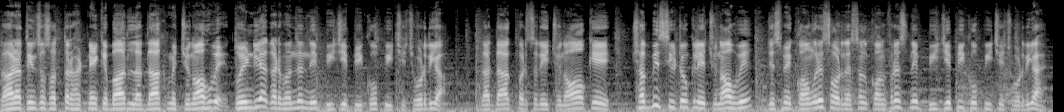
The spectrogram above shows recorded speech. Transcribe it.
धारा 370 हटने के बाद लद्दाख में चुनाव हुए तो इंडिया गठबंधन ने बीजेपी को पीछे छोड़ दिया। लद्दाख परिषदीय चुनाव के 26 सीटों के लिए चुनाव हुए, जिसमें कांग्रेस और नेशनल कॉन्फ्रेंस ने बीजेपी को पीछे छोड़ दिया है।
